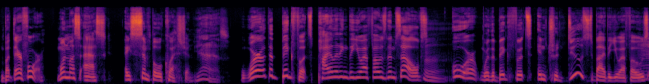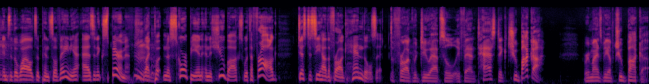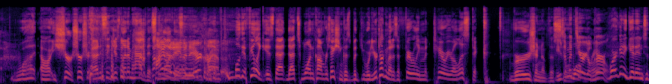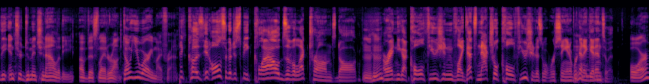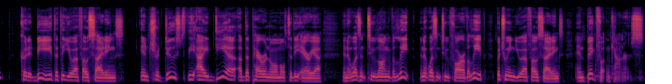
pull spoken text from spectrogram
But therefore, one must ask a simple question. Yes. Were the Bigfoots piloting the UFOs themselves, hmm. or were the Bigfoots introduced by the UFOs hmm. into the wilds of Pennsylvania as an experiment, hmm. like putting a scorpion in a shoebox with a frog just to see how the frog handles it. The frog would do absolutely fantastic. Chewbacca reminds me of Chewbacca. What? Uh, sure, sure, sure. Honestly, just let him have this. Let him have Piloting this. an aircraft. Well, I feel like is that that's one conversation because, but what you're talking about is a fairly materialistic version of this. He's a material right? girl. We're going to get into the interdimensionality of this later on. Don't you worry, my friend. Because it also could just be clouds of electrons, dog. Mm-hmm. All right, and you got cold fusion. Like that's natural cold fusion is what we're seeing, and we're going to get mm. into it. Or could it be that the UFO sightings introduced the idea of the paranormal to the area, and it wasn't too long of a leap, and it wasn't too far of a leap between UFO sightings and Bigfoot encounters?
